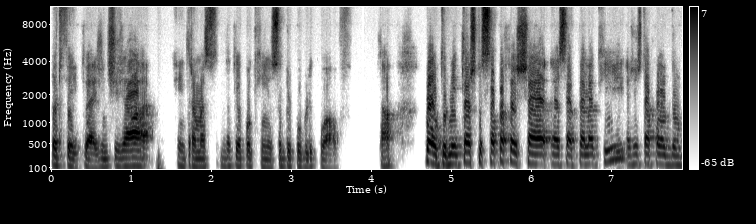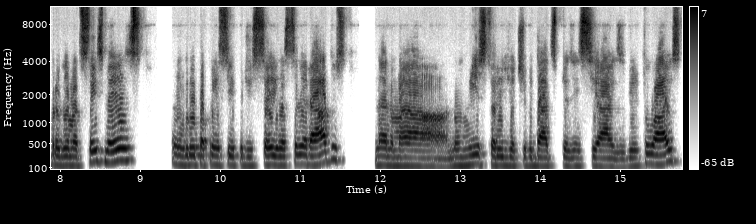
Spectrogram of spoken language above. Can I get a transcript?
Perfeito, é, a gente já entra mais daqui a pouquinho sobre o público-alvo, tá? Bom, turma, então acho que só para fechar essa tela aqui, a gente está falando de um programa de seis meses, um grupo a princípio de seis acelerados, né, numa, num misto ali de atividades presenciais e virtuais,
